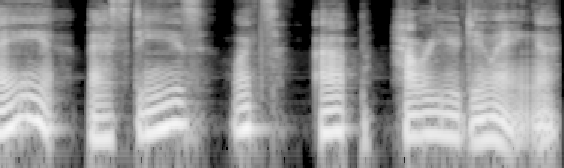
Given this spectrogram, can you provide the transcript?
Hey, besties. What's up? How are you doing?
